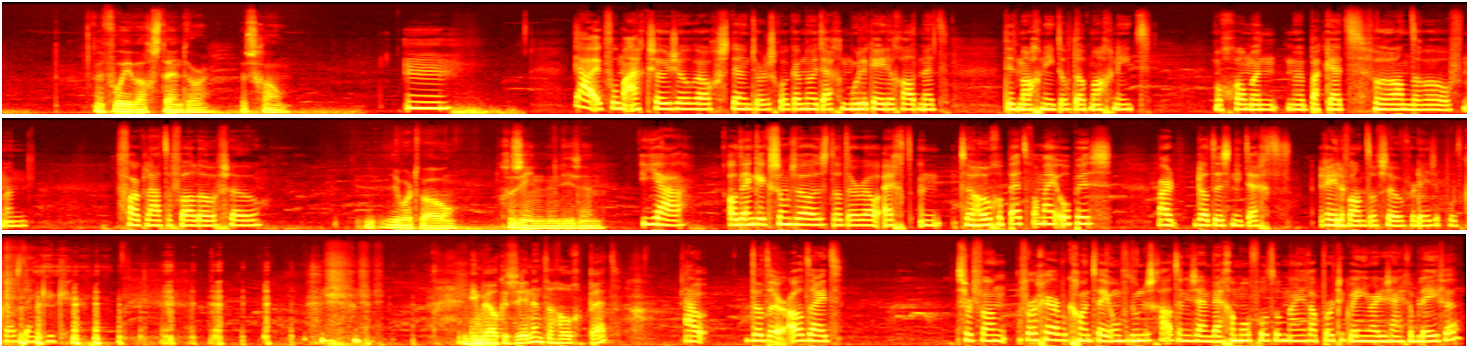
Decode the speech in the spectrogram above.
Dan voel je je wel gesteund door de school. Mm, ja, ik voel me eigenlijk sowieso wel gesteund door de school. Ik heb nooit echt moeilijkheden gehad met dit mag niet of dat mag niet. Ik mocht gewoon mijn, mijn pakket veranderen of mijn vak laten vallen of zo. Je wordt wel gezien in die zin. Ja, al denk ik soms wel eens dat er wel echt een te hoge pet van mij op is. Maar dat is niet echt relevant of zo voor deze podcast, denk ik. In welke zin een te hoge pet? Nou, dat er altijd een soort van. Vorig jaar heb ik gewoon twee onvoldoendes gehaald en die zijn weggemoffeld op mijn rapport. Ik weet niet waar die zijn gebleven.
